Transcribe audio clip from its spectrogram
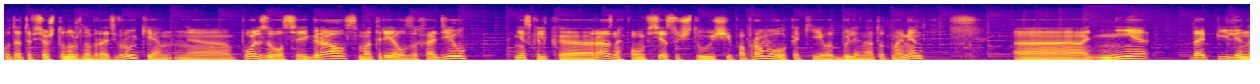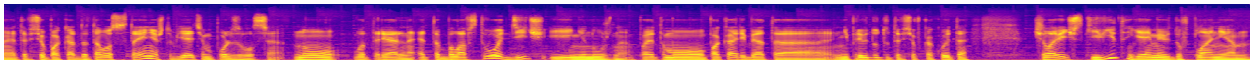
вот это все, что нужно брать в руки. Э, пользовался, играл, смотрел, заходил. Несколько разных, по-моему, все существующие попробовал, какие вот были на тот момент. А, не допилено это все пока до того состояния, чтобы я этим пользовался. Ну, вот реально, это баловство, дичь и не нужно. Поэтому пока ребята не приведут это все в какой-то человеческий вид, я имею в виду в плане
